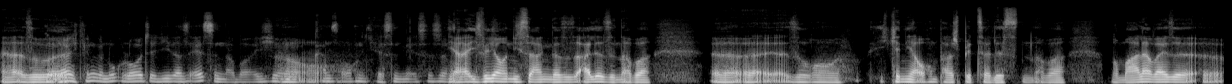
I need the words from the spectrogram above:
Ja, also, ja, äh, ich kenne genug Leute, die das essen, aber ich äh, oh. kann es auch nicht essen. Mir ist es ja, ich will ja auch nicht sagen, dass es alle sind, aber äh, also ich kenne ja auch ein paar Spezialisten, aber normalerweise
